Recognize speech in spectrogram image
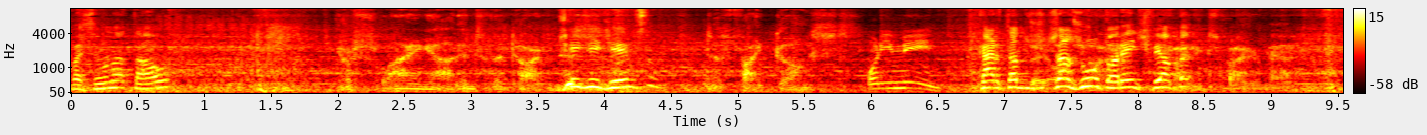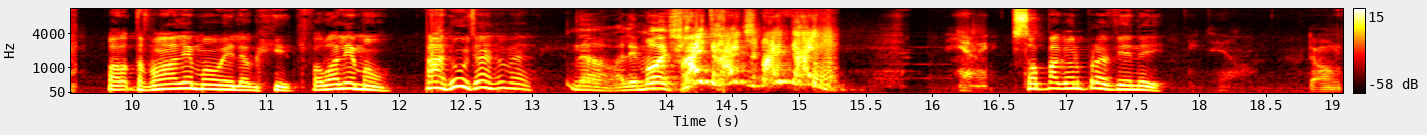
Vai ser o Natal. You're flying out into the darkness J.J. Jameson. to fight ghosts. What do you mean? Cara, tá, do, tá junto, Aranha de Ferro. Tá... Fala- Tá falando alemão ele aqui. Falou alemão. Ah, não, já, já. Não, alemão é... Só pagando pra ver, Ney. Don't.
